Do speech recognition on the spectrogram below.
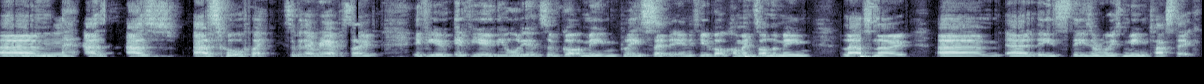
Um, mm-hmm. As as as always with every episode, if you if you the audience have got a meme, please send it in. If you've got comments on the meme, let us know. Um, uh, these these are always meme tastic.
